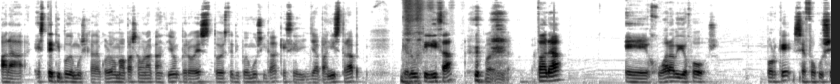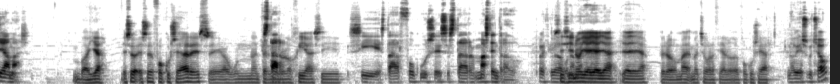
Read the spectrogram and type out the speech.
para este tipo de música. ¿De acuerdo? Me ha pasado una canción, pero es todo este tipo de música, que es el Japanese Trap, que lo utiliza para eh, jugar a videojuegos. Porque se focusea más. Vaya. Eso, eso de focusear es eh, alguna Estar. terminología así. Sí, estar focus es estar más centrado. por decirlo de Sí, sí, no, ya, ya, ya, ya, ya, ya. Pero me, ha- me ha hecho gracia lo de focusear. ¿No habías escuchado?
